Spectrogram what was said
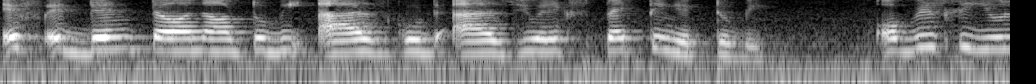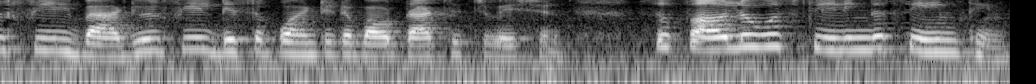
if it didn't turn out to be as good as you were expecting it to be? Obviously, you'll feel bad, you'll feel disappointed about that situation. So, Fowler was feeling the same thing.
